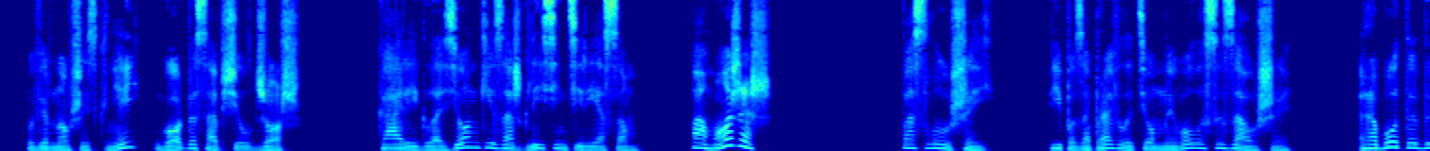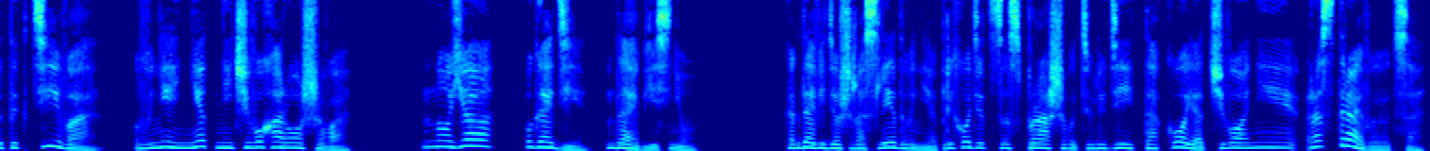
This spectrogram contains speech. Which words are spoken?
— повернувшись к ней, гордо сообщил Джош. Карие глазенки зажглись интересом. «Поможешь?» «Послушай», — Пипа заправила темные волосы за уши. «Работа детектива, в ней нет ничего хорошего. Но я... Погоди, дай объясню. Когда ведешь расследование, приходится спрашивать у людей такое, от чего они расстраиваются.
